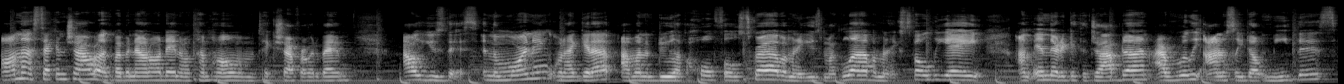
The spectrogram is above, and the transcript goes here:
on that second shower like if i've been out all day and i'll come home i'm gonna take a shower go to bed I'll use this. In the morning, when I get up, I'm gonna do like a whole full scrub. I'm gonna use my glove, I'm gonna exfoliate. I'm in there to get the job done. I really honestly don't need this.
